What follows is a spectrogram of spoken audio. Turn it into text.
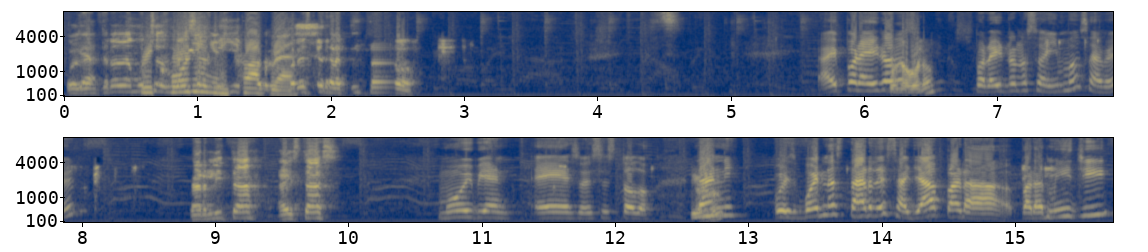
Pues de entrada, muchas Recording gracias, por, este ratito. Ay, por ahí no, Bueno, nos, bueno. por ahí no nos oímos, a ver. Carlita, ahí estás. Muy bien, eso, eso es todo. Sí, Dani, pues buenas tardes allá para, para Miji.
